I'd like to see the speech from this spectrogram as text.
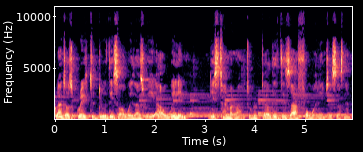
Grant us grace to do this always as we are willing this time around to propel this desire forward in Jesus' name.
